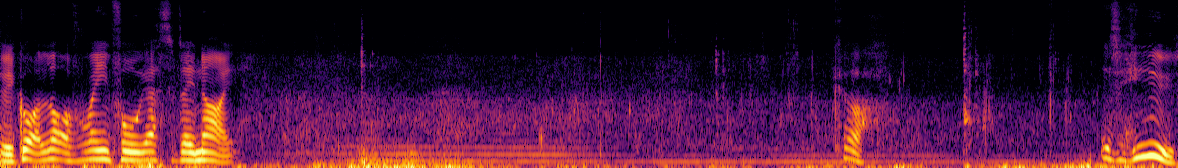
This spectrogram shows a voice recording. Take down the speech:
We got a lot of rainfall yesterday night. God. It's huge.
